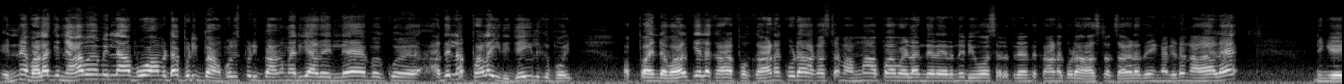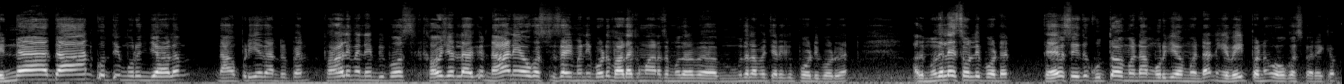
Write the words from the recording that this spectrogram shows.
என்ன வழக்கு ஞாபகம் இல்லாமல் போகாம விட்டால் பிடிப்பாங்க போலீஸ் பிடிப்பாங்க மரியாதை இல்லை இப்போ அதெல்லாம் பழகிடு ஜெயிலுக்கு போய் அப்பா இந்த வாழ்க்கையில் கா இப்போ காணக்கூடாத கஷ்டம் அம்மா அப்பா இழந்ததுல டிவோர்ஸ் இடத்துலேருந்து காணக்கூடாத கஷ்டம் சகலத்தையும் கண்டுட்டு அதனால நீங்க என்னதான் குத்தி முறிஞ்சாலும் நான் இப்படியே தான் இருப்பேன். பார்லிமெண்ட் எம்பி போஸ் கௌசல்யாவுக்கு நானே ஆகஸ்ட் சைன் பண்ணி போட்டு வடக்கு மாநில முதல முதலமைச்சருக்கு போட்டி போடுவேன். அது முதலே சொல்லி போட்டேன். தயவு செய்து குத்தவும் வேண்டாம் முறியவும் வேண்டாம். நீங்கள் வெயிட் பண்ணுங்கள் ஆகஸ்ட் வரைக்கும்.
